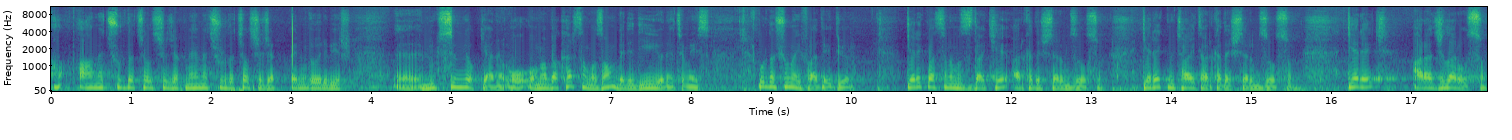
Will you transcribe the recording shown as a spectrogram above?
Ah- Ahmet şurada çalışacak, Mehmet şurada çalışacak. Benim öyle bir e, lüksüm yok yani. O ona bakarsam o zaman belediyeyi yönetemeyiz. Burada şunu ifade ediyorum. Gerek basınımızdaki arkadaşlarımız olsun, gerek müteahhit arkadaşlarımız olsun, gerek aracılar olsun.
